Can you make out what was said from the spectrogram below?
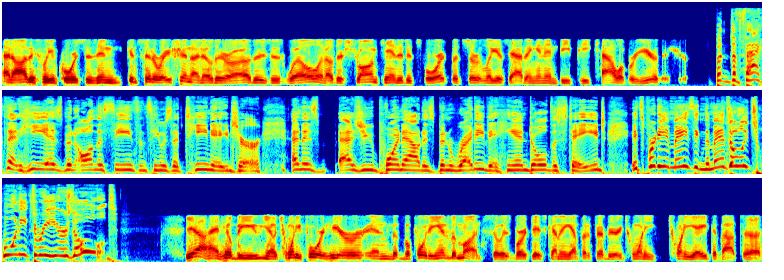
and obviously, of course, is in consideration. I know there are others as well and other strong candidates for it, but certainly is having an MVP caliber year this year. But the fact that he has been on the scene since he was a teenager and is, as you point out, has been ready to handle the stage, it's pretty amazing. The man's only 23 years old. Yeah, and he'll be you know 24 here and before the end of the month. So his birthday's coming up on February 20, 28th, about to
